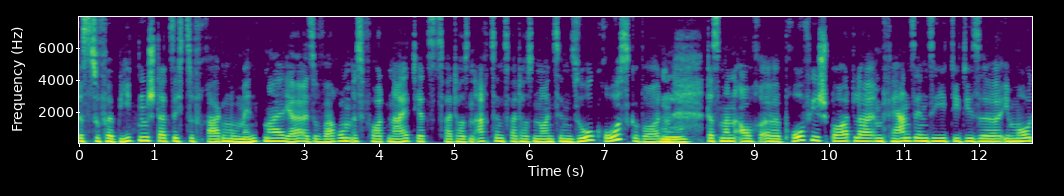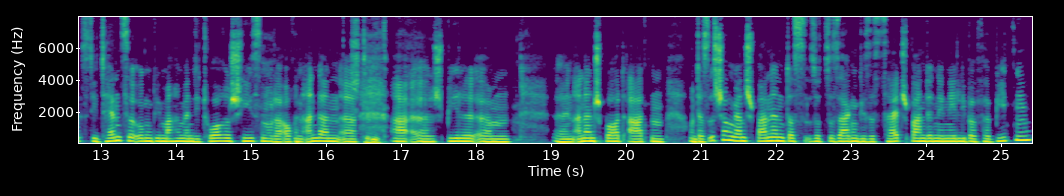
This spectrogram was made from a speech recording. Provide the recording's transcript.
das zu verbieten, statt sich zu fragen, Moment mal, ja, also warum ist Fortnite jetzt 2018, 2019 so groß geworden, mhm. dass man auch äh, Profisportler im Fernsehen sieht, die diese Emotes, die Tänze irgendwie machen, wenn die Tore schießen oder auch in anderen äh, äh, Spiel. Ähm, äh, in anderen Sportarten. Und das ist schon ganz spannend, dass sozusagen dieses zeitspannende nee, lieber verbieten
